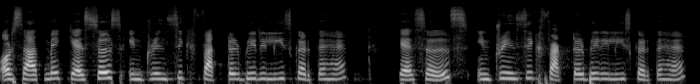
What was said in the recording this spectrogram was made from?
और साथ में कैसल्स इंट्रेंसिक फैक्टर भी रिलीज़ करते हैं। कैसल्स इंट्रेंसिक फैक्टर भी रिलीज़ करते हैं।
